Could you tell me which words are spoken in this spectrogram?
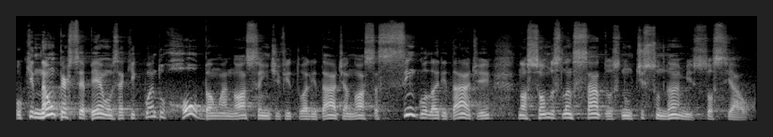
O que não percebemos é que quando roubam a nossa individualidade, a nossa singularidade, nós somos lançados num tsunami social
